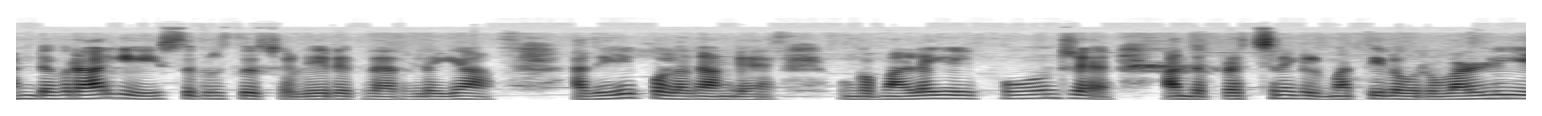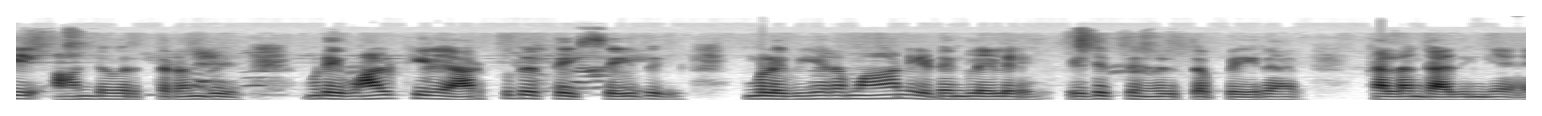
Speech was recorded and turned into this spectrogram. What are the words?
ஆண்டவராக இயேசு கிறிஸ்து சொல்லியிருக்கிறார் இல்லையா? அதே போல தாங்க உங்கள் மலையை போன்ற அந்த பிரச்சனைகள் மத்தியில் ஒரு வழியை ஆண்டவர் திறந்து உங்களுடைய வாழ்க்கையில அற்புதத்தை செய்து உங்களை உயரமான இடங்களிலே எடுத்து நிறுத்த போகிறார். கலங்காதீங்க.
